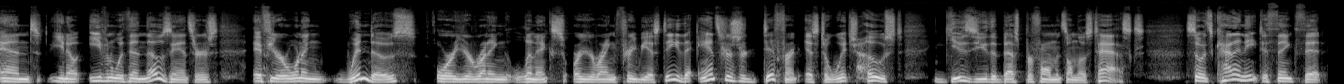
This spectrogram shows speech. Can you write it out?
And, you know, even within those answers, if you're running Windows or you're running Linux or you're running FreeBSD, the answers are different as to which host gives you the best performance on those tasks. So it's kind of neat to think that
